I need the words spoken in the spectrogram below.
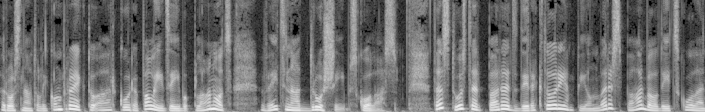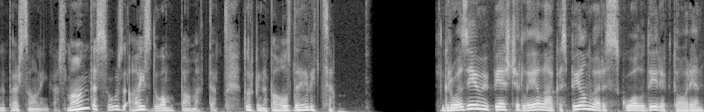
rosinātu likumprojektu, ar kura palīdzību plānots veicināt drošību skolās. Tas tostarp paredz direktoriem pilnvaras pārbaudīt skolēnu personīgās mantas uz aizdomu pamata. Turpina Pauls Dēvica. Grozījumi piešķir lielākas pilnvaras skolu direktoriem.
